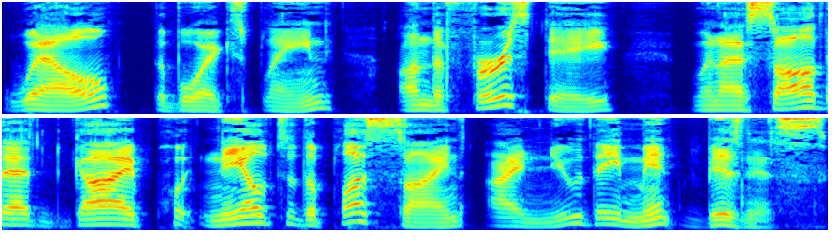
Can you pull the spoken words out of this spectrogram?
Well, the boy explained, on the first day, when I saw that guy put nailed to the plus sign, I knew they meant business.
